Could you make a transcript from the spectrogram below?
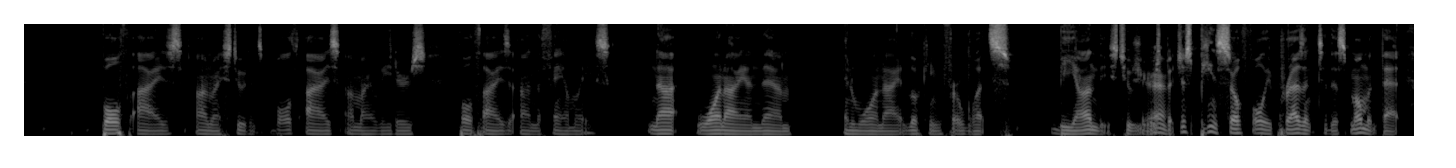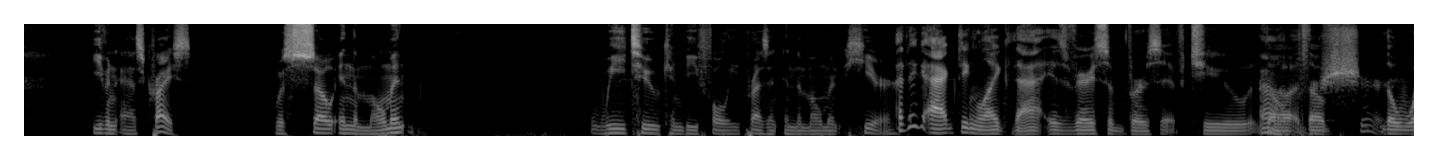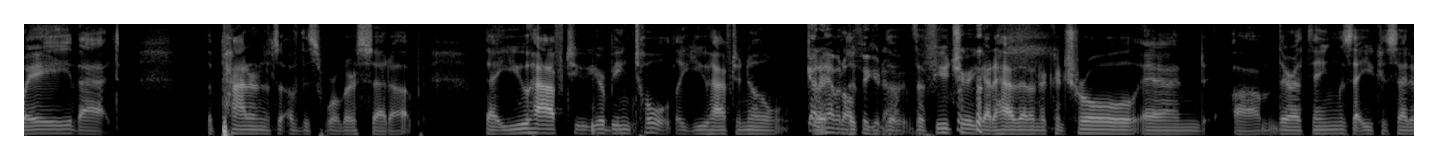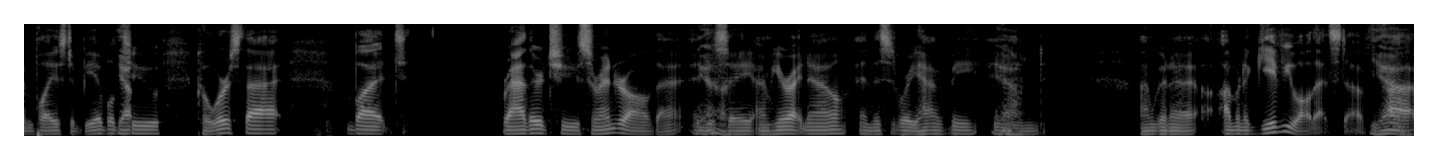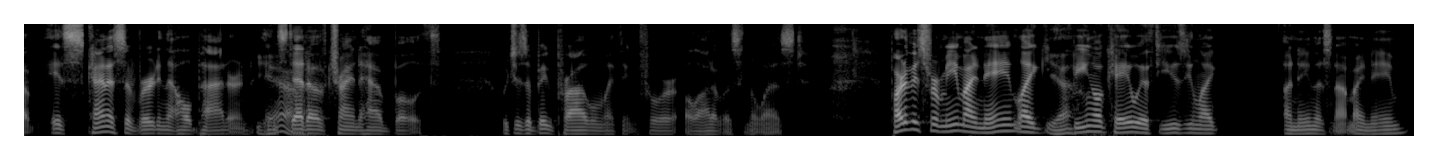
both eyes on my students, both eyes on my leaders, both eyes on the families, not one eye on them and one eye looking for what's beyond these two years, but just being so fully present to this moment that even as Christ was so in the moment, we too can be fully present in the moment here. I think acting like that is very subversive to the oh, the for sure. the way that the patterns of this world are set up that you have to you're being told like you have to know Gotta the- have it all the- figured the, out. the future you got to have that under control and um, there are things that you can set in place to be able Yep. to coerce that but rather to surrender all of that and just say i'm here right now and this is where you have me Yeah. and i'm gonna i'm gonna give you all that stuff Yeah. uh, it's kind of subverting that whole pattern instead of trying to have both which is a big problem i think for a lot of us in the west part of it's for me my name like Yeah. being okay with using like a name that's not my name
